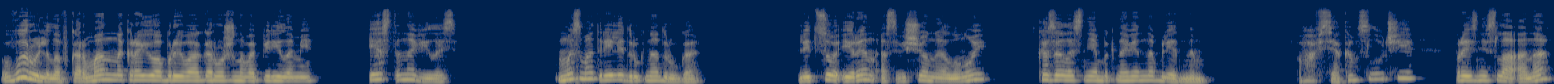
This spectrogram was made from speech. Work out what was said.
вырулила в карман на краю обрыва, огороженного перилами, и остановилась. Мы смотрели друг на друга. Лицо Ирен, освещенное луной, казалось необыкновенно бледным. «Во всяком случае», — произнесла она,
